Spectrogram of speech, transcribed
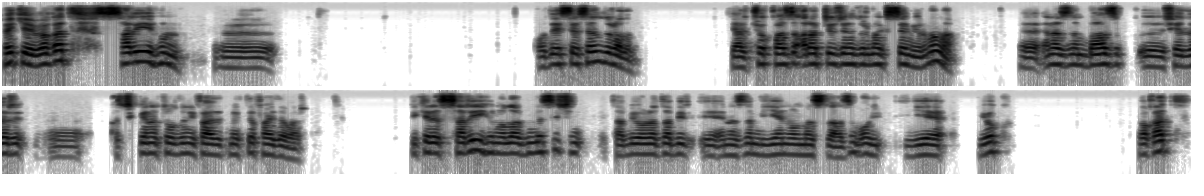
Peki fakat sarihun e, o da isterseniz duralım. Yani çok fazla Arapça üzerine durmak istemiyorum ama e, en azından bazı e, şeyleri e, açık ve net olduğunu ifade etmekte fayda var. Bir kere sarihun olabilmesi için tabii orada bir e, en azından bir yen olması lazım. O ye yok. Fakat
